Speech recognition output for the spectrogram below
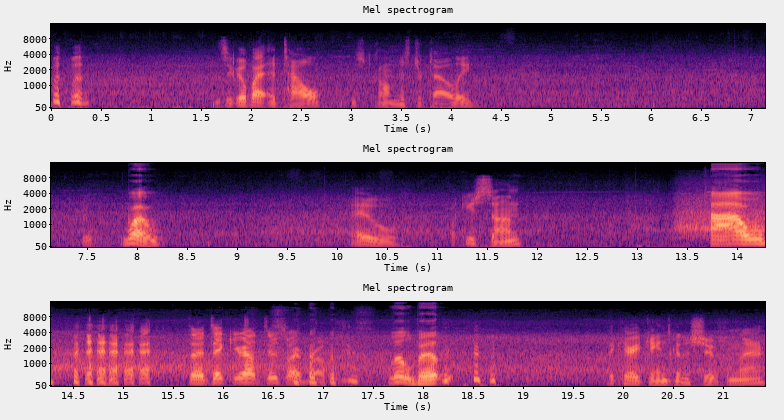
Does he go by a towel? You should call him Mr. Towley. Whoa. Oh, fuck you, son. Ow. Take you out too? Sorry, bro. A little bit. I think Harry Kane's gonna shoot from there.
